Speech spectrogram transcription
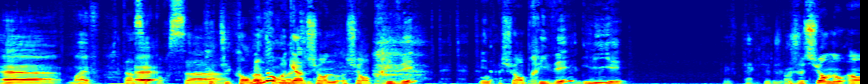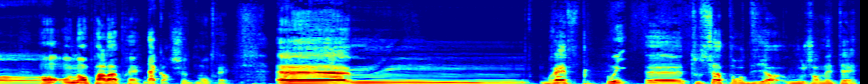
Euh, bref. Putain, Euh, c'est pour ça. petit cours mais non, regarde, je suis en, je suis en privé. Je suis en privé, il y est. T'inquiète Je, pas. je suis en. en... On, on en parle après. D'accord. Je vais te montrer. Euh, hum, bref, Oui, euh, tout ça pour dire où j'en étais.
